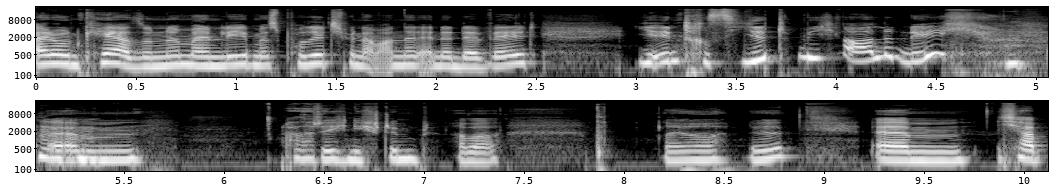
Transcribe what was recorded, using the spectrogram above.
I don't care, so, ne, mein Leben ist passiert, ich bin am anderen Ende der Welt. Ihr interessiert mich alle nicht. ähm, was natürlich nicht stimmt, aber naja, ne. Ähm, ich habe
